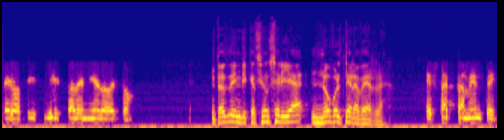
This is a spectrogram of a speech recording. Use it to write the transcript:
pero sí, sí está de miedo eso. Entonces la indicación sería no voltear a verla. Exactamente.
